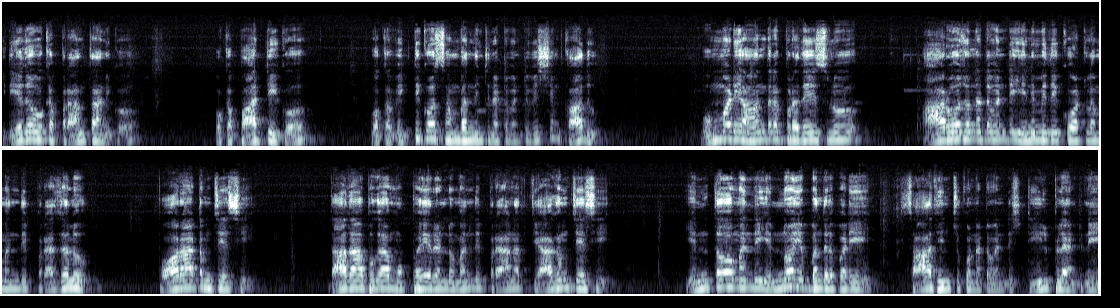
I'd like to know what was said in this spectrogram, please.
ఇదేదో ఒక ప్రాంతానికో ఒక పార్టీకో ఒక వ్యక్తికో సంబంధించినటువంటి విషయం కాదు. ఉమ్మడి ఆంధ్రప్రదేశ్లో ఆ రోజు ఉన్నటువంటి ఎనిమిది కోట్ల మంది ప్రజలు పోరాటం చేసి దాదాపుగా ముప్పై రెండు మంది ప్రాణ త్యాగం చేసి ఎంతోమంది ఎన్నో ఇబ్బందులు పడి సాధించుకున్నటువంటి స్టీల్ ప్లాంట్ని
